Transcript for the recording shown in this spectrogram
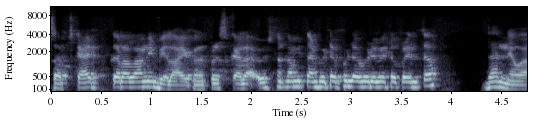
सबस्क्राईब करायला आणि बेल आयकॉन प्रेस करायला विसरू नका. मित्रांनो भेटा पुढल्या व्हिडिओ तोपर्यंत धन्यवाद.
